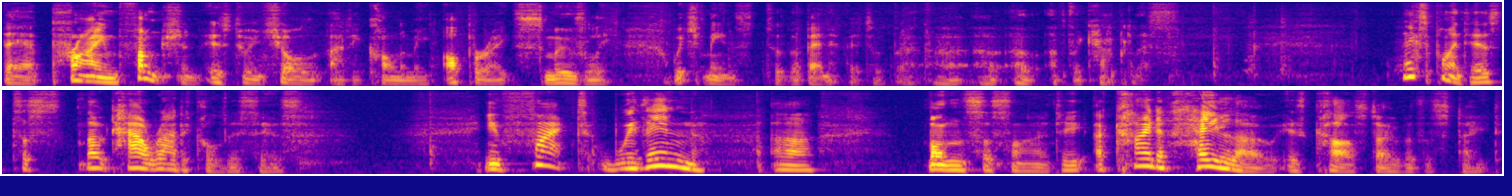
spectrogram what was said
their prime function is to ensure that that economy operates smoothly, which means to the benefit of the, uh, of, of the capitalists. Next point is to note how radical this is. In fact, within uh, modern society, a kind of halo is cast over the state.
